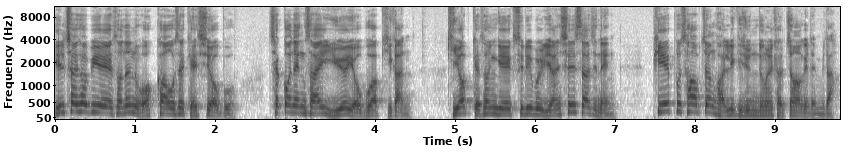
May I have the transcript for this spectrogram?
1차 협의회에서는 워크아웃의 개시 여부, 채권 행사의 유예 여부와 기간, 기업 개선 계획 수립을 위한 실사 진행, PF 사업장 관리 기준 등을 결정하게 됩니다.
